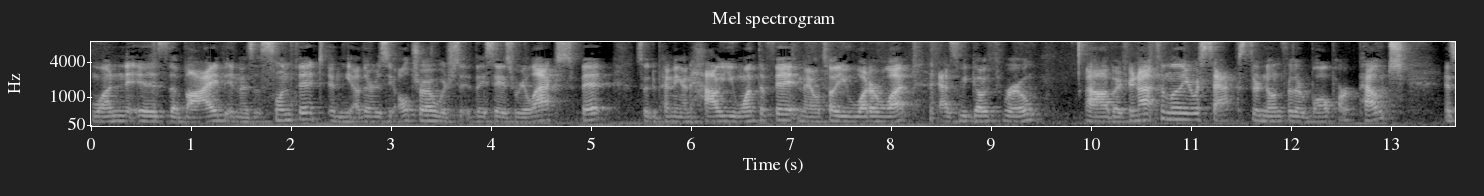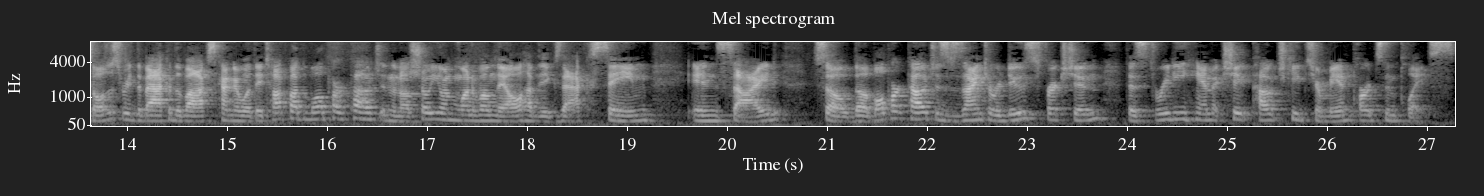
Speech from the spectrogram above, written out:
One is the Vibe and is a slim fit, and the other is the Ultra, which they say is relaxed fit. So depending on how you want the fit, and I will tell you what or what as we go through. Uh, but if you're not familiar with Saxx, they're known for their ballpark pouch. And so I'll just read the back of the box, kind of what they talk about the ballpark pouch, and then I'll show you on one of them. They all have the exact same inside. So the ballpark pouch is designed to reduce friction. This 3D hammock shaped pouch keeps your man parts in place.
